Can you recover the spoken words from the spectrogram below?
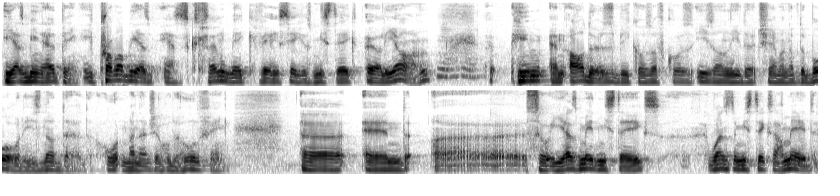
he has been helping. He probably has, has clearly made very serious mistakes early on, uh, him and others, because of course he's only the chairman of the board. He's not the, the manager of the whole thing. Uh, and uh, so he has made mistakes. Once the mistakes are made,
